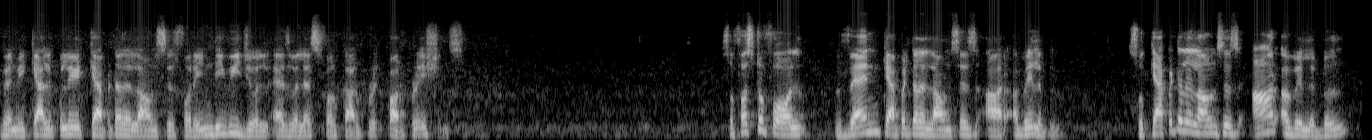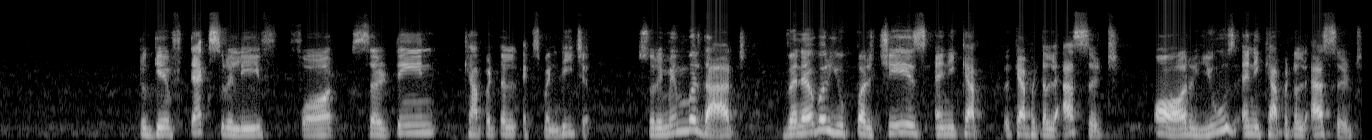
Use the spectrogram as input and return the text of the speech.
when we calculate capital allowances for individual as well as for corporations. So first of all, when capital allowances are available. So capital allowances are available to give tax relief for certain capital expenditure. So remember that whenever you purchase any cap capital asset or use any capital asset,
